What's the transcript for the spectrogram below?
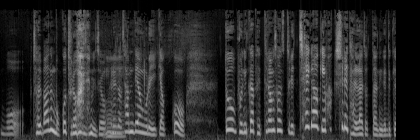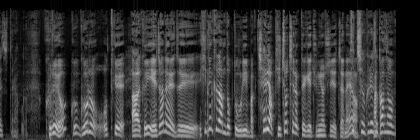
뭐 절반은 먹고 들어간 셈이죠. 그래서 음. 3대 0으로 이겼고 또 보니까 베트남 선수들이 체격이 확실히 달라졌다는 게 느껴지더라고요. 그래요? 그 그거는 어떻게 아 그 예전에 이제 히딩크 감독도 우리 막 체력 기초 체력 되게 중요시했잖아요. 그렇죠. 그래서 박한성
